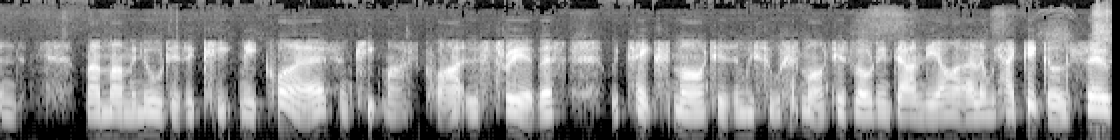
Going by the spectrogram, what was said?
and my mum, in order to keep me quiet and keep my house quiet, there's three of us, would take Smarties and we saw Smarties rolling down the aisle and we had giggles. So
